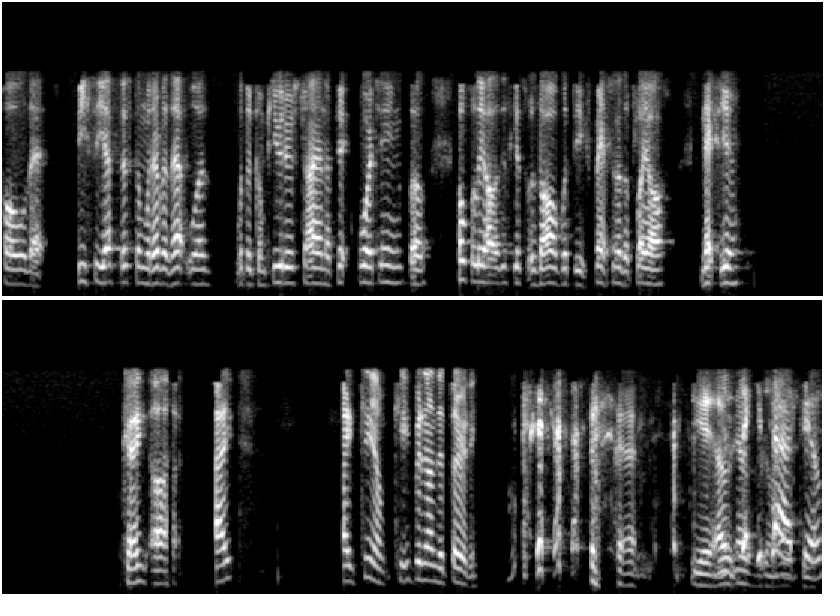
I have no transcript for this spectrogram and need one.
poll, that BCS system, whatever that was, with the computers trying to pick four teams. So hopefully all of this gets resolved with the expansion of the playoffs next year. Okay. Uh, I, I Tim, keep it under thirty. yeah, I was, I Take your time, Tim.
